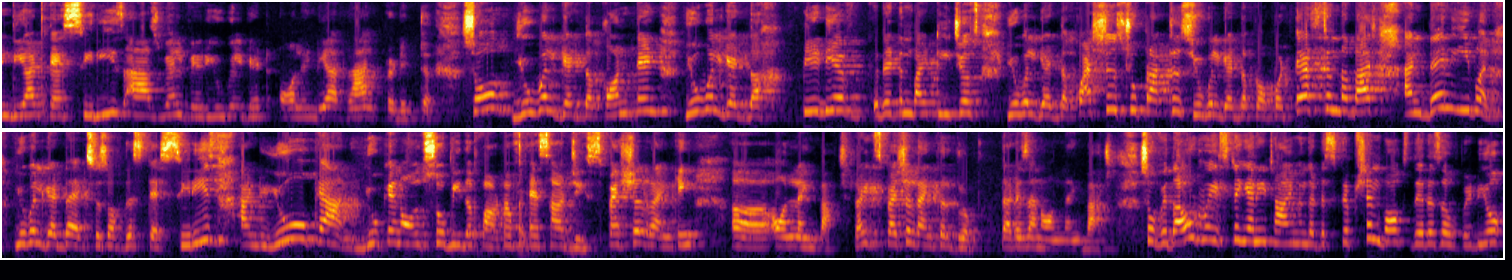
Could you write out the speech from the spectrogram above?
india test series as well where you will get all india rank predictor. So you will get the content you will get the pdf written by teachers you will get the questions to practice you will get the proper test in the batch and then even you will get the access of this test series and you can you can also be the part of srg special ranking uh, online batch right? Special ranker group that is an online batch. So without wasting any time in the description box there is a video.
